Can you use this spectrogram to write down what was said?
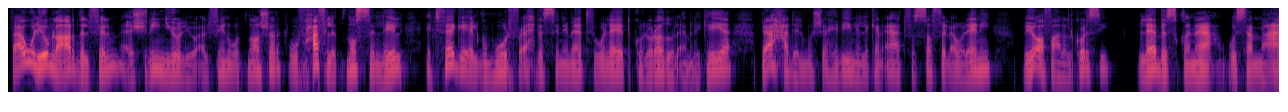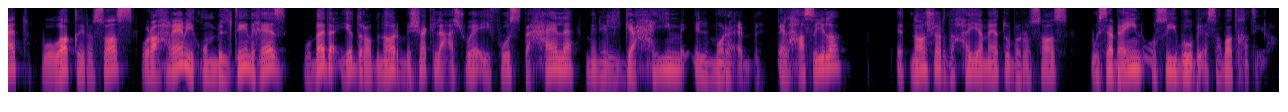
في أول يوم لعرض الفيلم 20 يوليو 2012 وفي حفلة نص الليل اتفاجئ الجمهور في إحدى السينمات في ولاية كولورادو الأمريكية بأحد المشاهدين اللي كان قاعد في الصف الأولاني بيقف على الكرسي لابس قناع وسماعات وواقي رصاص وراح رامي قنبلتين غاز وبدأ يضرب نار بشكل عشوائي في وسط حالة من الجحيم المرعب. الحصيلة 12 ضحية ماتوا بالرصاص و70 أصيبوا بإصابات خطيرة.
